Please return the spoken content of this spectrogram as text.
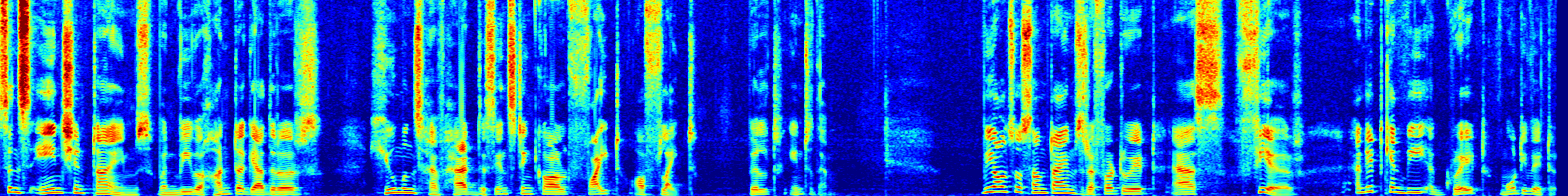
Since ancient times, when we were hunter gatherers, humans have had this instinct called fight or flight built into them. We also sometimes refer to it as fear, and it can be a great motivator.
